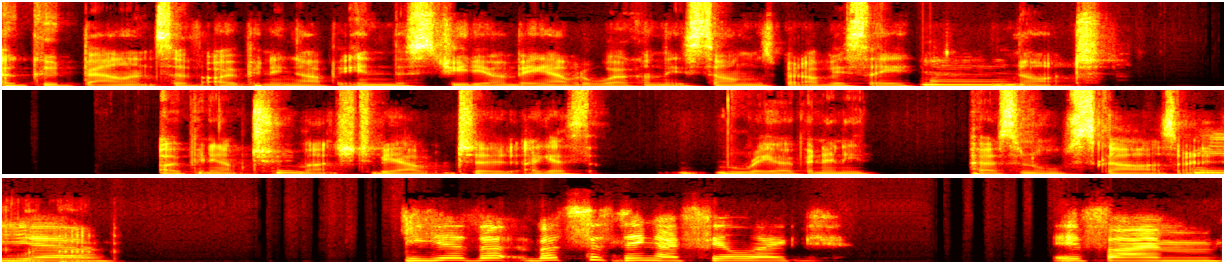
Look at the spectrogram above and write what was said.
a good balance of opening up in the studio and being able to work on these songs, but obviously Mm. not opening up too much to be able to, I guess, reopen any personal scars or anything Yeah. like that. Yeah, that that's the thing. I feel like if I'm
